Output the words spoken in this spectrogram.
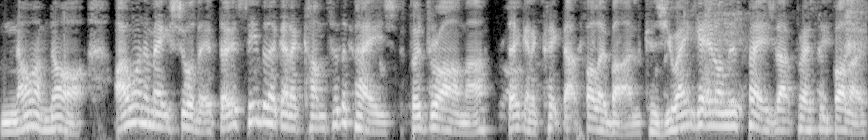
No, I'm not. I want to make sure that if those people are going to come to the page for drama, they're going to click that follow button because you ain't getting on this page without pressing follow.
